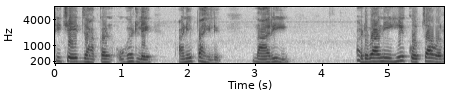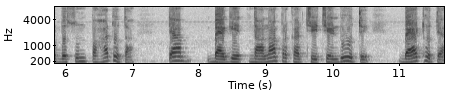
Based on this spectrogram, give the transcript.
तिचे झाकण उघडले आणि पाहिले. नारी अडवाणीही कोचावर बसून पाहत होता. त्या बॅगेत नाना प्रकारचे चेंडू होते. बॅट होत्या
